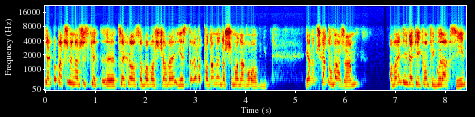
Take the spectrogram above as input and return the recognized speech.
jak popatrzymy na wszystkie e, cechy osobowościowe, jest trochę podobny do Szymona Hołowni. Ja na przykład uważam, obojętnie w jakiej konfiguracji,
